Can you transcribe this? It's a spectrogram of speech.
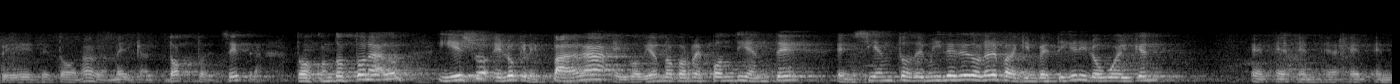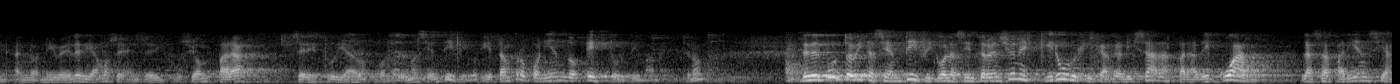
FE, todo, ¿no? Medical Doctor, etcétera, todos con doctorado, y eso es lo que les paga el gobierno correspondiente en cientos de miles de dólares para que investiguen y lo vuelquen en, los niveles, digamos, de difusión para ser estudiados por los demás científicos. Y están proponiendo esto últimamente, ¿no? Desde el punto de vista científico, las intervenciones quirúrgicas realizadas para adecuar las apariencias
